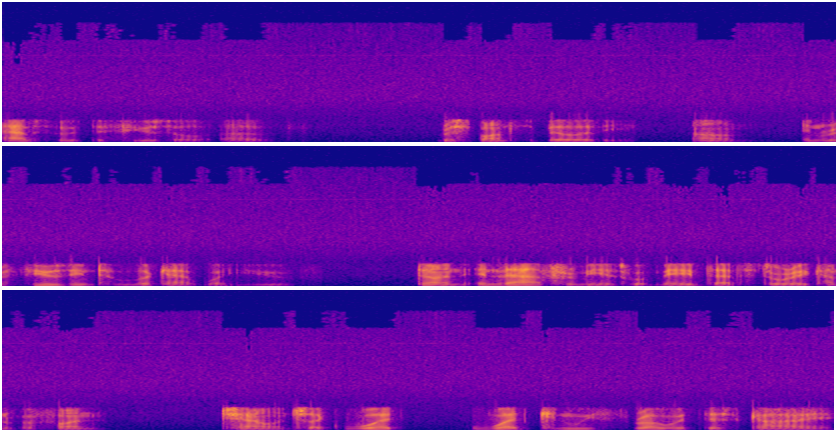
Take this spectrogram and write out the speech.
absolute diffusal of responsibility um, in refusing to look at what you've done. And that, for me, is what made that story kind of a fun challenge. Like, what what can we throw at this guy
